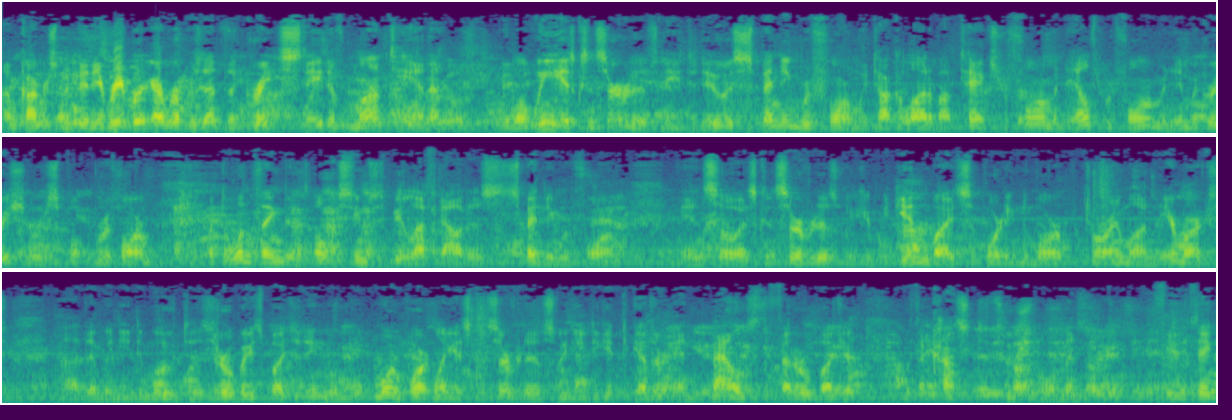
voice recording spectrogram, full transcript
I'm Congressman Denny Rehberg. I represent the great state of Montana. And what we as conservatives need to do is spending reform. We talk a lot about tax reform and health reform and immigration reform, but the one thing that always seems to be left out is spending reform. And so, as conservatives, we can begin by supporting the moratorium on earmarks. Uh, then we need to move to zero based budgeting. More- importantly, as conservatives, we need to get together and balance the federal budget with a constitutional amendment. If anything,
